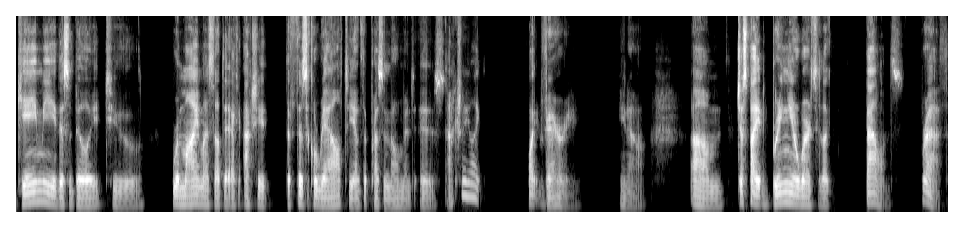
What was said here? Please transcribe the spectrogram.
gave me this ability to remind myself that actually the physical reality of the present moment is actually like quite varied, you know. Um, just by bringing your awareness to like balance, breath,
